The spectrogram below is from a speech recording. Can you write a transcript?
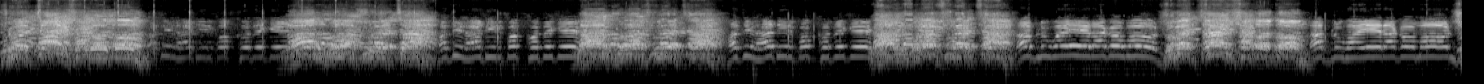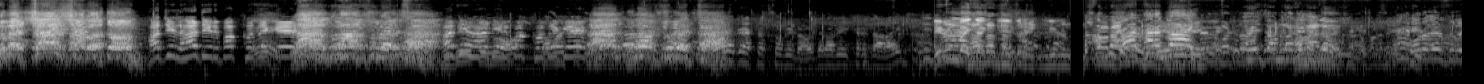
শুভেচ্ছায় স্বাগতম। পক্ষ থেকে। লাল গোলাপ শুভেচ্ছা। হাটির পক্ষ থেকে। লাল গোলাপ শুভেচ্ছা। হাটির পক্ষ থেকে। লাল গোলাপ শুভেচ্ছা। লাবলু ভাইয়ের আগমন। শুভেচ্ছায় স্বাগতম। লাবলু ভাইয়ের আগমন। শুভেচ্ছায় স্বাগতম। হাজির হাটির পক্ষ থেকে। লাল শুভেচ্ছা। হাজির হাটির পক্ষ থেকে। শুভেচ্ছা একটা ছবি দাও যারা আমি এখানে দাঁড়াই লিটন ভাই বড়দের দূরে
